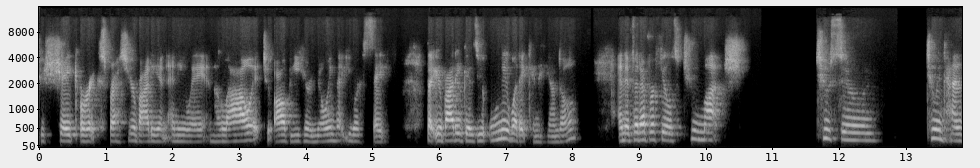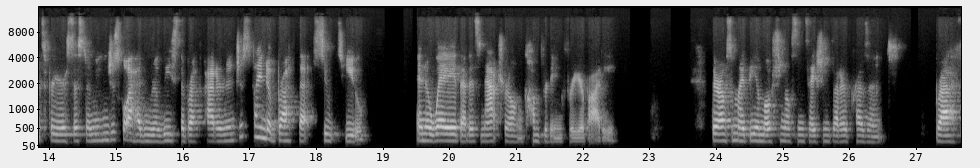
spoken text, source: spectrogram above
to shake, or express your body in any way, and allow it to all be here, knowing that you are safe, that your body gives you only what it can handle, and if it ever feels too much, too soon, too intense for your system, you can just go ahead and release the breath pattern and just find a breath that suits you in a way that is natural and comforting for your body. There also might be emotional sensations that are present. Breath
